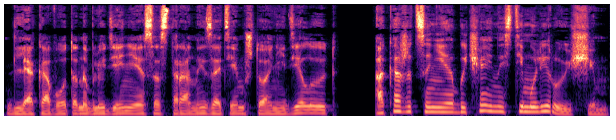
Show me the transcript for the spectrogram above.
Для кого-то наблюдение со стороны за тем, что они делают, окажется необычайно стимулирующим.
